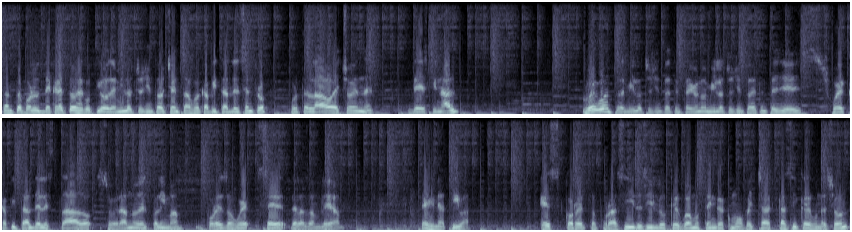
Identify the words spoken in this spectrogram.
tanto por el decreto ejecutivo de 1880 fue capital del centro por traslado hecho en el, de Espinal. Luego, entre 1871 y 1876, fue capital del Estado soberano del Tolima y por eso fue sede de la Asamblea Legislativa. Es correcto, por así decirlo, que Guamo tenga como fecha casi de fundación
